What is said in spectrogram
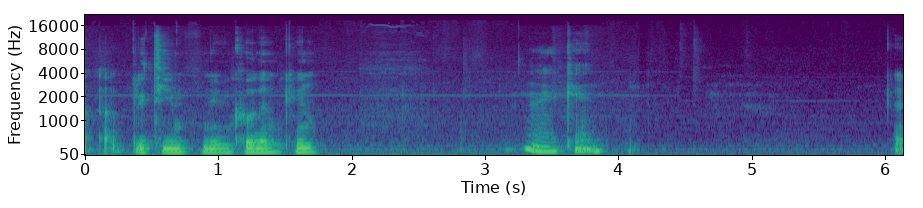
הפליטים מקודם, כאילו. אה, כן. אה,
